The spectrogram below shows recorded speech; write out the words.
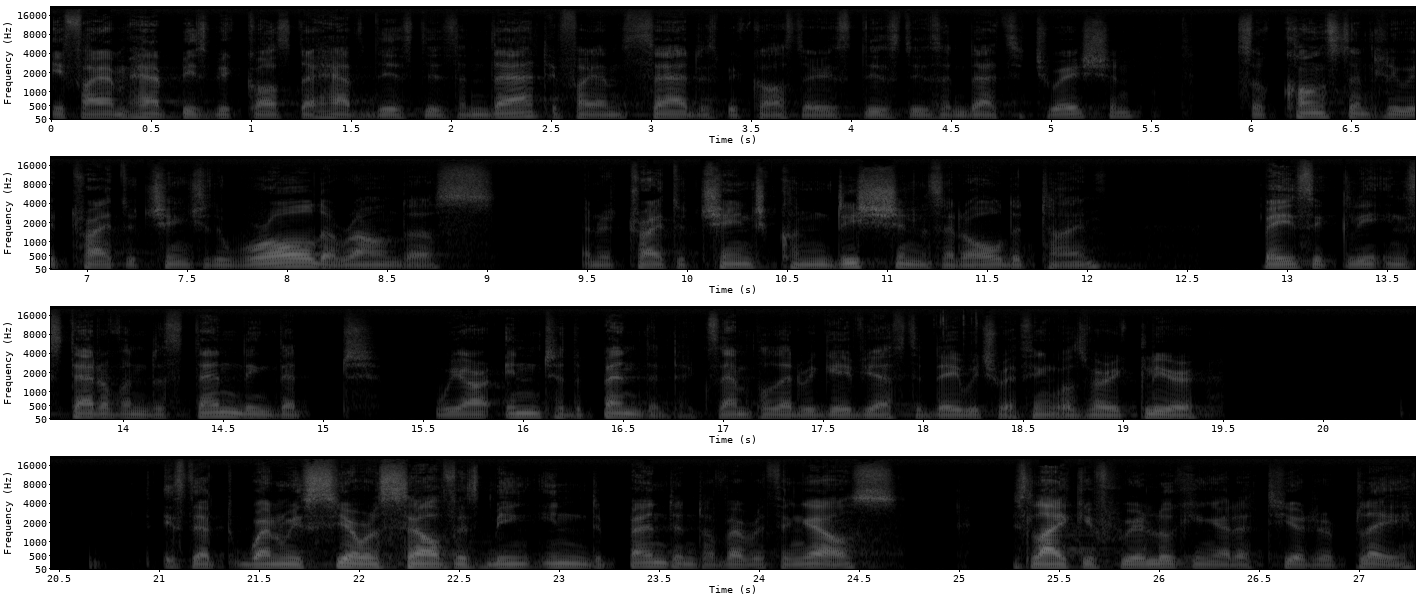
if I am happy, it's because they have this, this, and that. If I am sad, it's because there is this, this, and that situation. So constantly we try to change the world around us and we try to change conditions at all the time. Basically, instead of understanding that we are interdependent, example that we gave yesterday, which I think was very clear, is that when we see ourselves as being independent of everything else, it's like if we're looking at a theater play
